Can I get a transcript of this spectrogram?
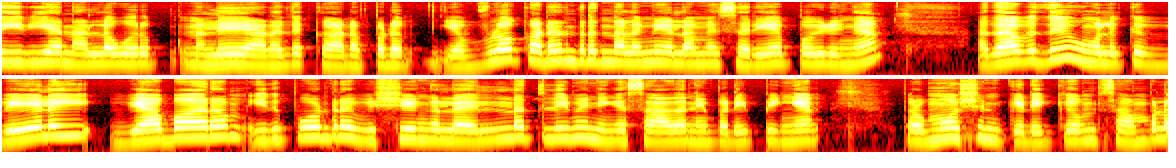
ரீதியாக நல்ல ஒரு நிலையானது காணப்படும். எவ்வளோ கடன் இருந்தாலுமே எல்லாமே சரியாக போயிடுங்க. அதாவது உங்களுக்கு வேலை வியாபாரம் இது போன்ற விஷயங்கள் எல்லாத்துலேயுமே நீங்கள் சாதனை படிப்பீங்க. ப்ரமோஷன் கிடைக்கும் சம்பள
